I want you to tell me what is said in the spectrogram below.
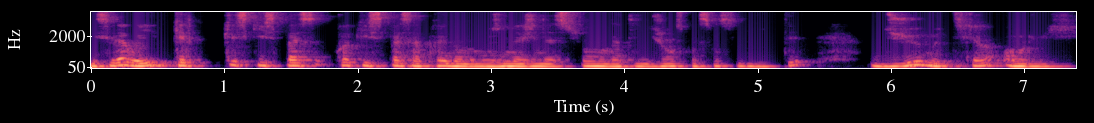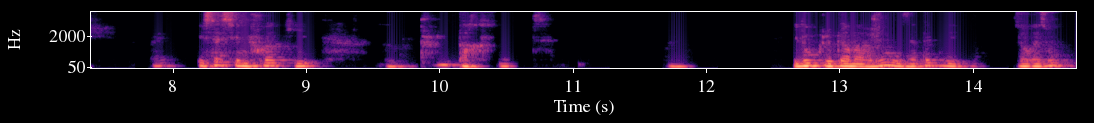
Et c'est là, vous voyez, qu'est-ce qui se passe, quoi qu'il se passe après dans mon imagination, mon intelligence, ma sensibilité, Dieu me tient en lui. Et ça, c'est une foi qui est euh, plus parfaite. Et donc, le Père Margène les appelle des oraisons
